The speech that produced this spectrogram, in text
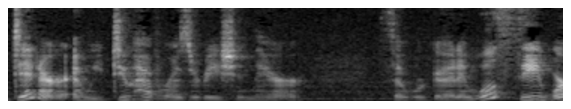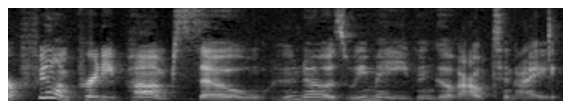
dinner, and we do have a reservation there. So we're good, and we'll see. We're feeling pretty pumped, so who knows? We may even go out tonight.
